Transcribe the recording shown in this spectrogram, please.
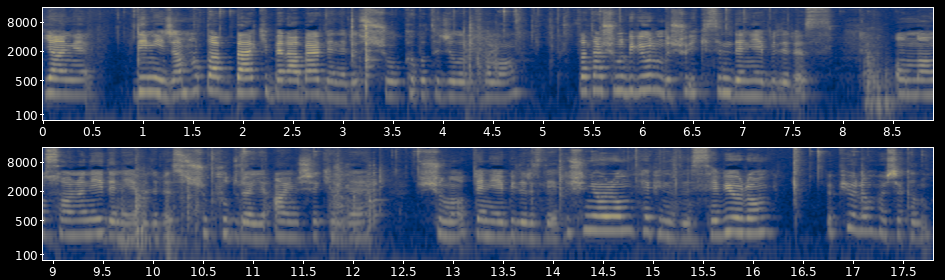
Yani deneyeceğim. Hatta belki beraber deneriz şu kapatıcıları falan. Zaten şunu biliyorum da şu ikisini deneyebiliriz. Ondan sonra neyi deneyebiliriz? Şu pudrayı aynı şekilde şunu deneyebiliriz diye düşünüyorum. Hepinizi seviyorum. Öpüyorum. Hoşçakalın.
